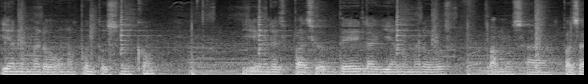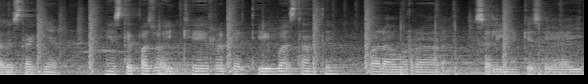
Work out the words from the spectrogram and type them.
guía número 1.5 y en el espacio de la guía número 2 vamos a pasar esta guía. En este paso hay que repetir bastante para borrar esa línea que se ve ahí.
